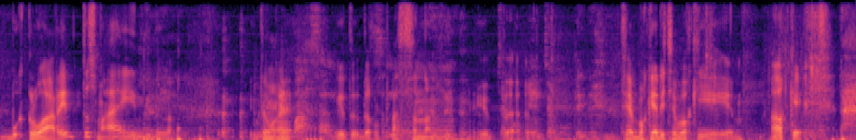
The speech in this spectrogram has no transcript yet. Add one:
bu- keluarin terus main gitu loh. Itu makanya itu udah pas seneng. gitu. Ceboknya dicebokin. Oke. Nah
